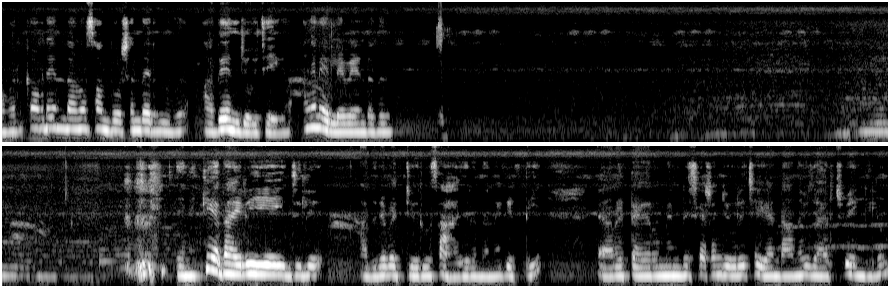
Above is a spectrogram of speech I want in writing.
അവർക്ക് അവിടെ എന്താണോ സന്തോഷം തരുന്നത് അത് എൻജോയ് ചെയ്യുക. അങ്ങനെയല്ലേ വേണ്ടത്? എനിക്ക് ഏതായാലും ഈ ഏജിൽ അതിന് പറ്റിയൊരു സാഹചര്യം തന്നെ കിട്ടി. റിട്ടയർമെന്റിന് ശേഷം ജോലി ചെയ്യേണ്ടെന്ന് വിചാരിച്ചു എങ്കിലും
